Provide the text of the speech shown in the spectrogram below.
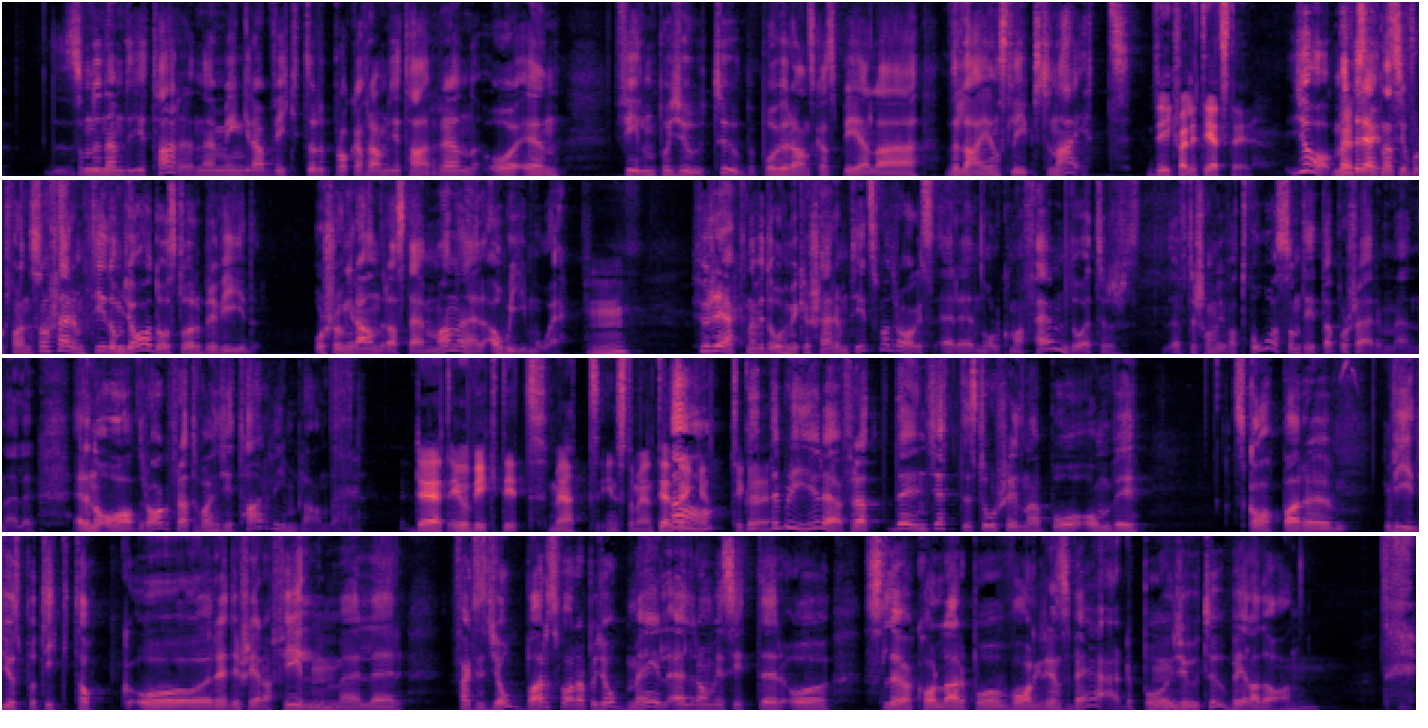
som du nämnde gitarr. När min grabb Viktor plockar fram gitarren och en film på YouTube på hur han ska spela The Lion Sleeps Tonight. Det är kvalitetstid. Ja, men det Plötsligt. räknas ju fortfarande som skärmtid. Om jag då står bredvid och sjunger andra stämman när Awimo app Mm. Hur räknar vi då hur mycket skärmtid som har dragits? Är det 0,5 då efter, eftersom vi var två som tittar på skärmen? Eller är det något avdrag för att det var en gitarr inblandad? Det är ett oviktigt mätinstrument helt enkelt, tycker det, du? det blir ju det. För att det är en jättestor skillnad på om vi skapar eh, videos på TikTok och redigerar film Mm. eller faktiskt jobbar, svarar på jobbmail eller om vi sitter och slökollar på Wahlgrens värld på Mm. YouTube hela dagen.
